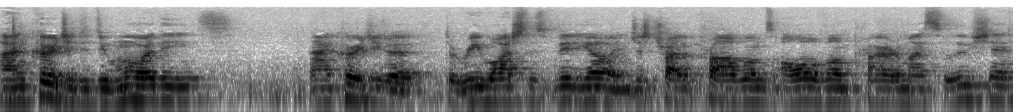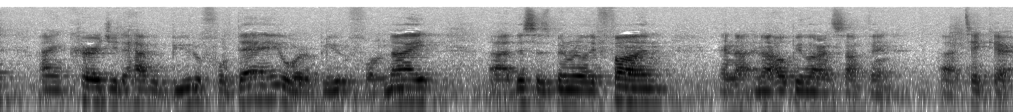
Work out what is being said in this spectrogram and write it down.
I encourage you to do more of these. I encourage you to, to rewatch this video and just try the problems, all of them, prior to my solution. I encourage you to have a beautiful day or a beautiful night. Uh, this has been really fun, and, uh, and I hope you learned something. Uh, take care.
